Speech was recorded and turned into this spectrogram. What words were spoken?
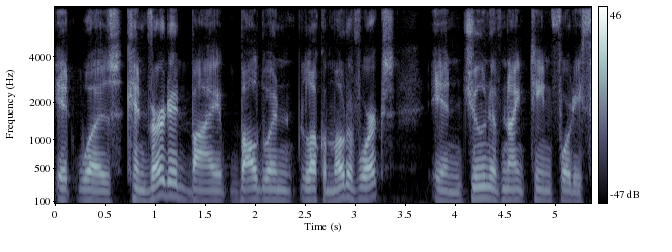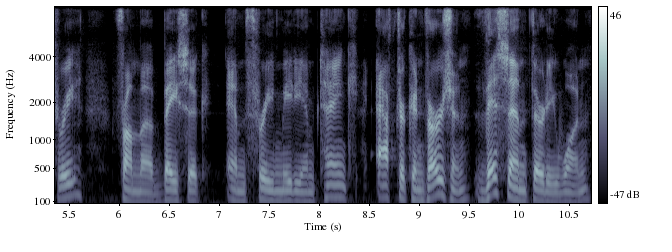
It was converted by Baldwin Locomotive Works in June of 1943 from a basic M3 medium tank. After conversion, this M31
